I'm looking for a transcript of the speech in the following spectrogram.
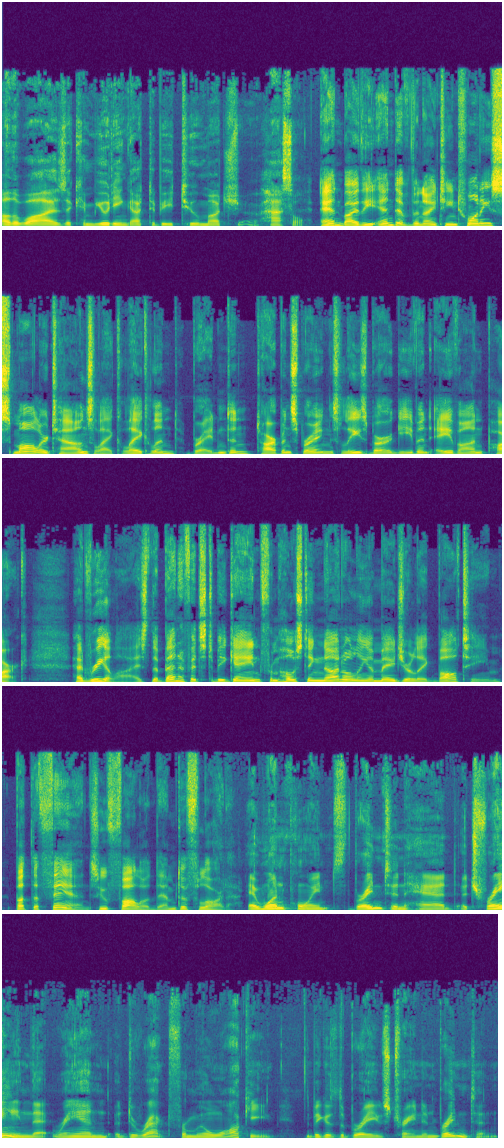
Otherwise, the commuting got to be too much hassle. And by the end of the 1920s, smaller towns like Lakeland, Bradenton, Tarpon Springs, Leesburg, even Avon Park had realized the benefits to be gained from hosting not only a major league ball team, but the fans who followed them to Florida. At one point, Bradenton had a train that ran direct from Milwaukee because the Braves trained in Bradenton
